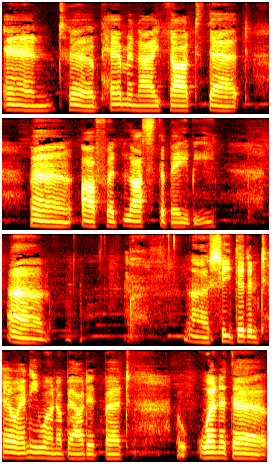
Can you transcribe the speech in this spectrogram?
and uh, Pam and I thought that uh, Offred lost the baby. Um, uh, she didn't tell anyone about it, but one of the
